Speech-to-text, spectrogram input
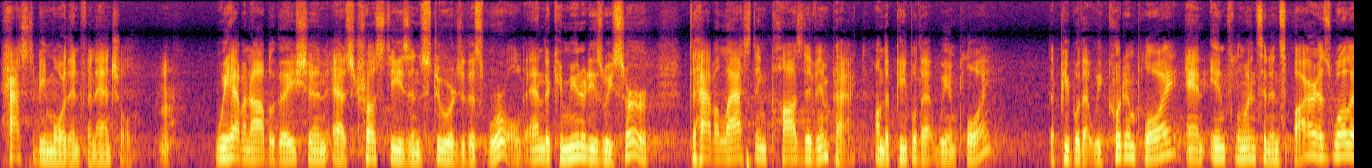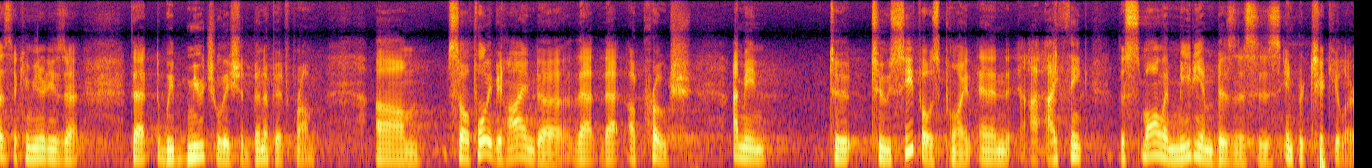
has to be more than financial. We have an obligation as trustees and stewards of this world and the communities we serve to have a lasting positive impact on the people that we employ, the people that we could employ and influence and inspire, as well as the communities that, that we mutually should benefit from. Um, so fully behind uh, that, that approach. I mean, to, to Sipho's point, and I, I think the small and medium businesses in particular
